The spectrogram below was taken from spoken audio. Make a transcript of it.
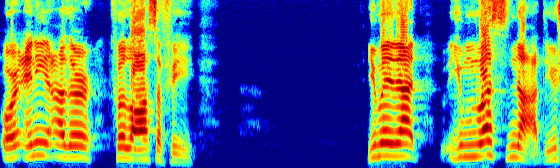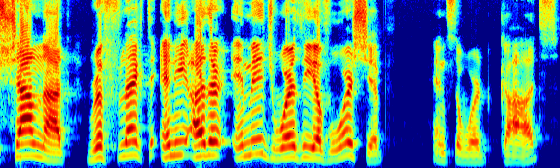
or any other philosophy. You may not, you must not, you shall not reflect any other image worthy of worship, hence the word gods,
